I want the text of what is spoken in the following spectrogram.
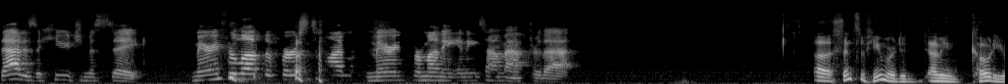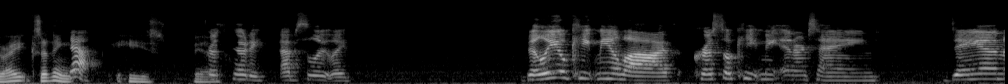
That is a huge mistake. Marry for love the first time, marry for money anytime after that. Uh, sense of humor did I mean Cote right? Because I think Yeah. he's yeah. Chris Cote, absolutely. Billy will keep me alive. Chris will keep me entertained. Dan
